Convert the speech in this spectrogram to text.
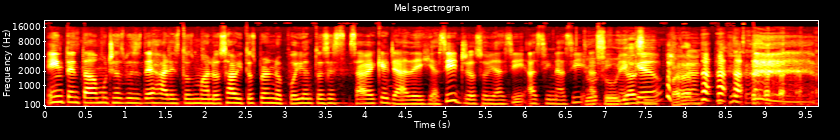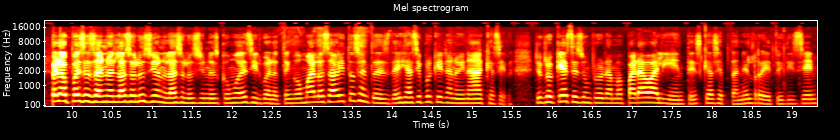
He intentado muchas veces dejar estos malos hábitos, pero no he podido. Entonces, sabe que ya dejé así, yo soy así, así nací, Yo así soy me así. quedo. Para- Pero pues esa no es la solución, la solución es como decir, bueno, tengo malos hábitos, entonces deje así porque ya no hay nada que hacer. Yo creo que este es un programa para valientes que aceptan el reto y dicen,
